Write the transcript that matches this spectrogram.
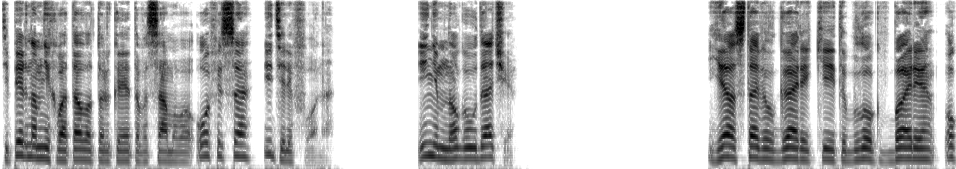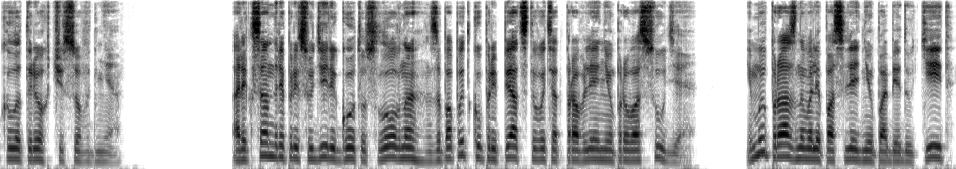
Теперь нам не хватало только этого самого офиса и телефона. И немного удачи. Я оставил Гарри, Кейт и Блок в баре около трех часов дня. Александре присудили год условно за попытку препятствовать отправлению правосудия, и мы праздновали последнюю победу Кейт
